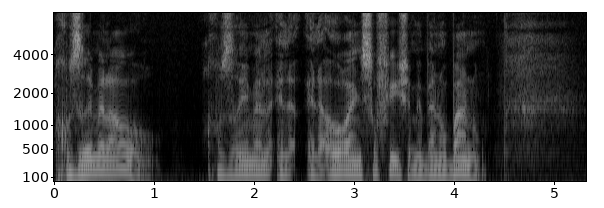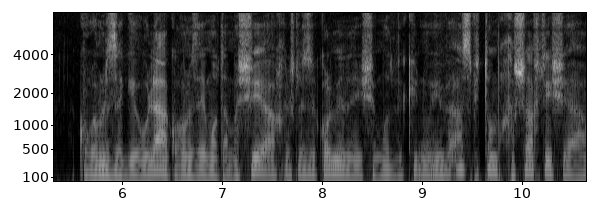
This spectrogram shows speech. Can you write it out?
חוזרים אל האור. חוזרים אל, אל, אל האור האינסופי שממנו באנו. קוראים לזה גאולה, קוראים לזה ימות המשיח, יש לזה כל מיני שמות וכינויים, ואז פתאום חשבתי שה...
